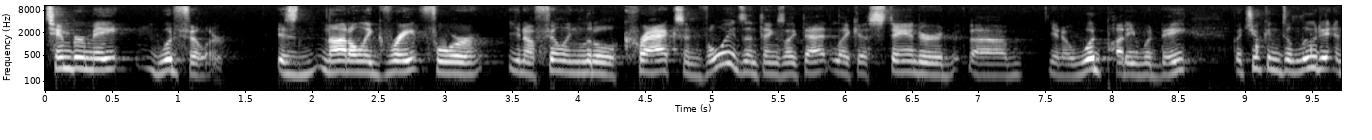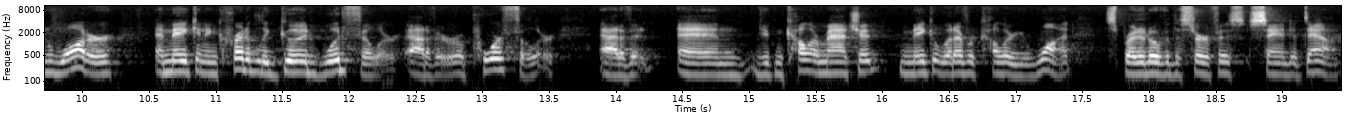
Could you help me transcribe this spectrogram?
Timbermate wood filler is not only great for you know filling little cracks and voids and things like that, like a standard um, you know wood putty would be, but you can dilute it in water and make an incredibly good wood filler out of it or a pore filler out of it. And you can color match it, make it whatever color you want, spread it over the surface, sand it down.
